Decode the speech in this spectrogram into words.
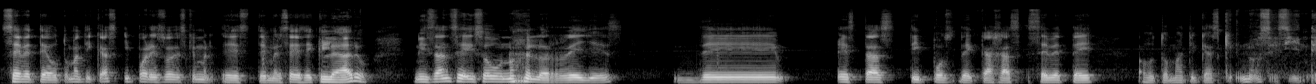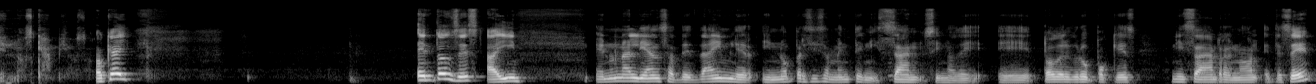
CBT automáticas y por eso es que este, Mercedes, claro, Nissan se hizo uno de los reyes de estos tipos de cajas CBT automáticas que no se sienten los cambios. ¿Ok? Entonces, ahí, en una alianza de Daimler y no precisamente Nissan, sino de eh, todo el grupo que es Nissan, Renault, etc.,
